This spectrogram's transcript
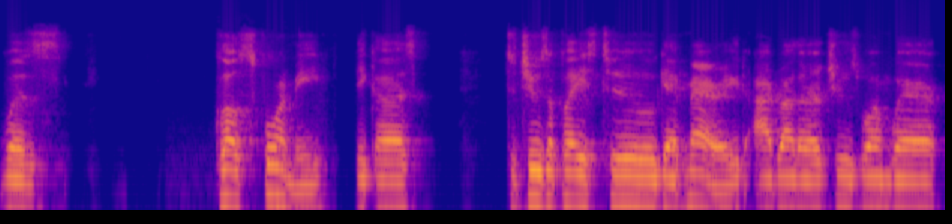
was close for me because to choose a place to get married, I'd rather choose one where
